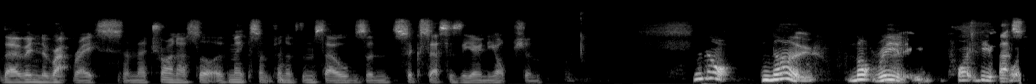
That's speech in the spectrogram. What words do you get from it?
they're in the rat race and they're trying to sort of make something of themselves, and success is the only option. Not, no, not really. Quite the That's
